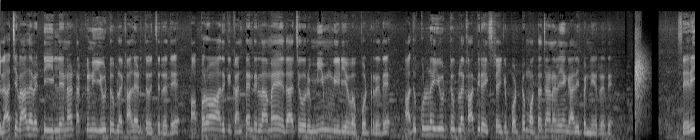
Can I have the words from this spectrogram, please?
ஏதாச்சும் வேலை வெட்டி இல்லைன்னா டக்குன்னு யூடியூப்ல காலை எடுத்து வச்சிடுறது. அப்புறம் அதுக்கு கண்டென்ட் இல்லாமல் ஏதாச்சும் ஒரு மீம் வீடியோவை போட்டுறது. அதுக்குள்ளே யூடியூப்பில் காப்பிரைட் ஸ்ட்ரைக்கை போட்டு மொத்த சேனலையும் காலி பண்ணிடுறது. சரி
